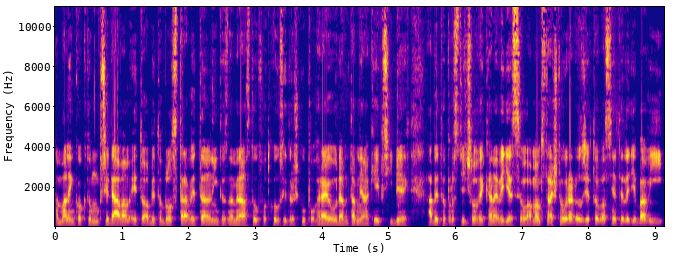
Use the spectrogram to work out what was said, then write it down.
a malinko k tomu přidávám i to, aby to bylo stravitelné. To znamená, s tou fotkou si trošku pohraju, dám tam nějaký příběh, aby to prostě člověka nevyděsilo. A mám strašnou radost, že to vlastně ty lidi baví.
